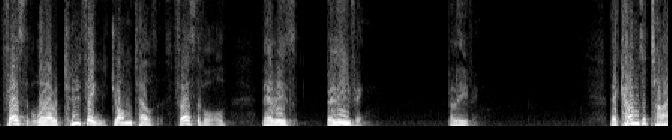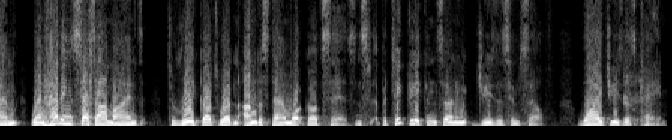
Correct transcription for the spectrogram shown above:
First of all, well, there are two things John tells us. First of all, there is believing. Believing. There comes a time when, having set our minds to read God's word and understand what God says, and particularly concerning Jesus himself, why Jesus came,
